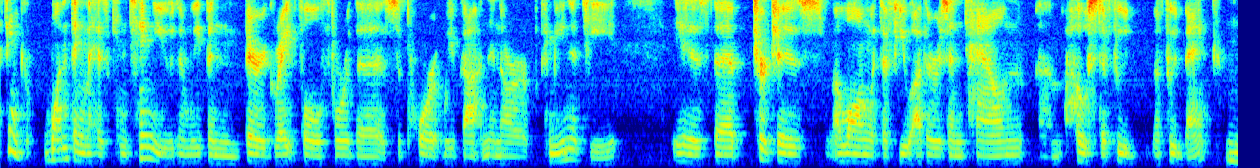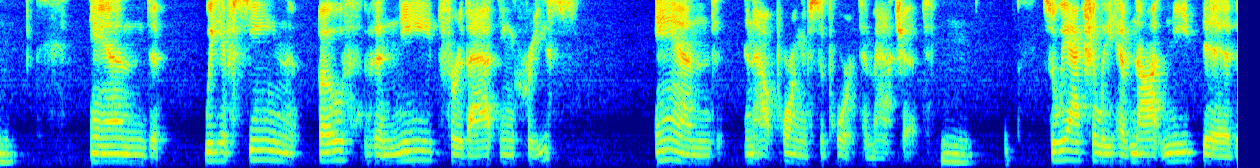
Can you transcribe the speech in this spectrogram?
I think one thing that has continued, and we've been very grateful for the support we've gotten in our community, is that churches, along with a few others in town, um, host a food a food bank, Mm. and we have seen both the need for that increase and an outpouring of support to match it. Mm. So we actually have not needed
